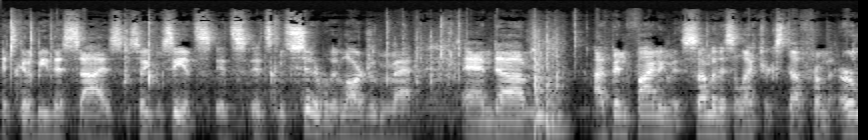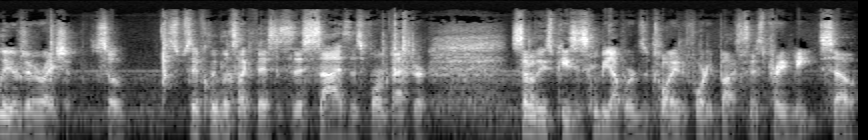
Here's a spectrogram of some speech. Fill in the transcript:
it's going to be this size. So you can see it's it's it's considerably larger than that. And um, I've been finding that some of this electric stuff from the earlier generation, so specifically looks like this, it's this size, this form factor. Some of these pieces can be upwards of 20 to 40 bucks, and it's pretty neat. So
